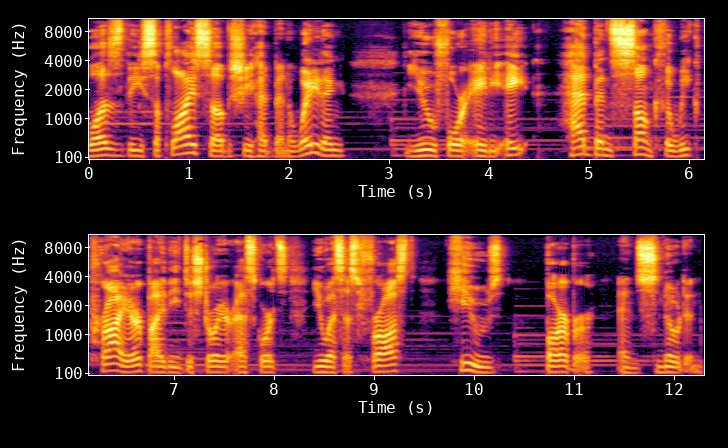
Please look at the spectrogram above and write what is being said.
was the supply sub she had been awaiting, U 488, had been sunk the week prior by the destroyer escorts USS Frost, Huse, Barber, and Snowden.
